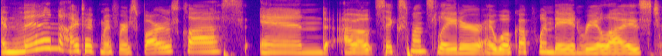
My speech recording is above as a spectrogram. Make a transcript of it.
And then I took my first bars class, and about six months later, I woke up one day and realized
